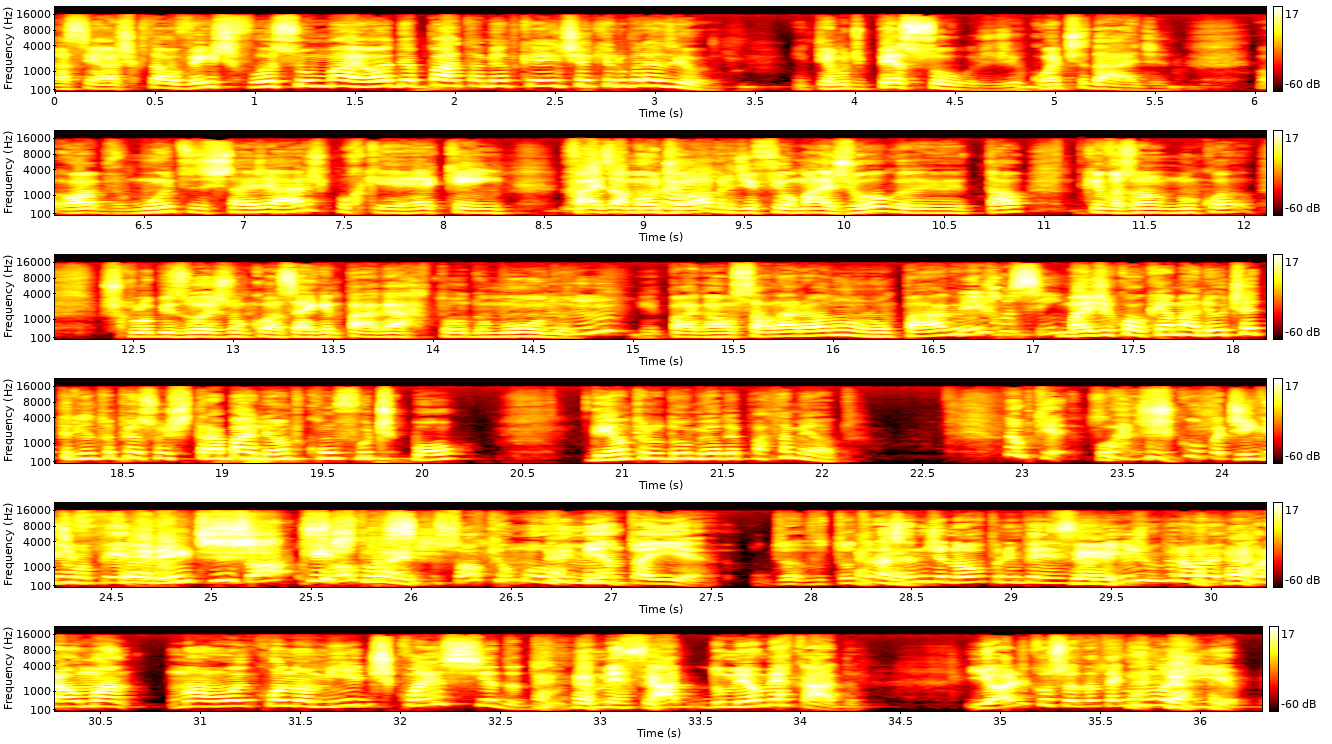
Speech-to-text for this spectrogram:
Assim, acho que talvez fosse o maior departamento que a gente tinha aqui no Brasil, em termos de pessoas, de quantidade. Óbvio, muitos estagiários, porque é quem faz a mão de obra de filmar jogo e tal, porque você não, não, os clubes hoje não conseguem pagar todo mundo uhum. e pagar um salário, não, não pagam. Mesmo assim. Mas de qualquer maneira, eu tinha 30 pessoas trabalhando com futebol dentro do meu departamento. Não, porque, desculpa te interromper. Diferentes só, questões. Só que, só que o movimento aí, tô, trazendo de novo para o empreendedorismo para uma, uma economia desconhecida do, do mercado, Sim. do meu mercado. E olha que eu sou da tecnologia.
